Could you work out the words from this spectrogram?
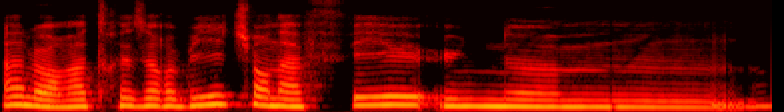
Alors à Treasure Beach, on a fait une...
